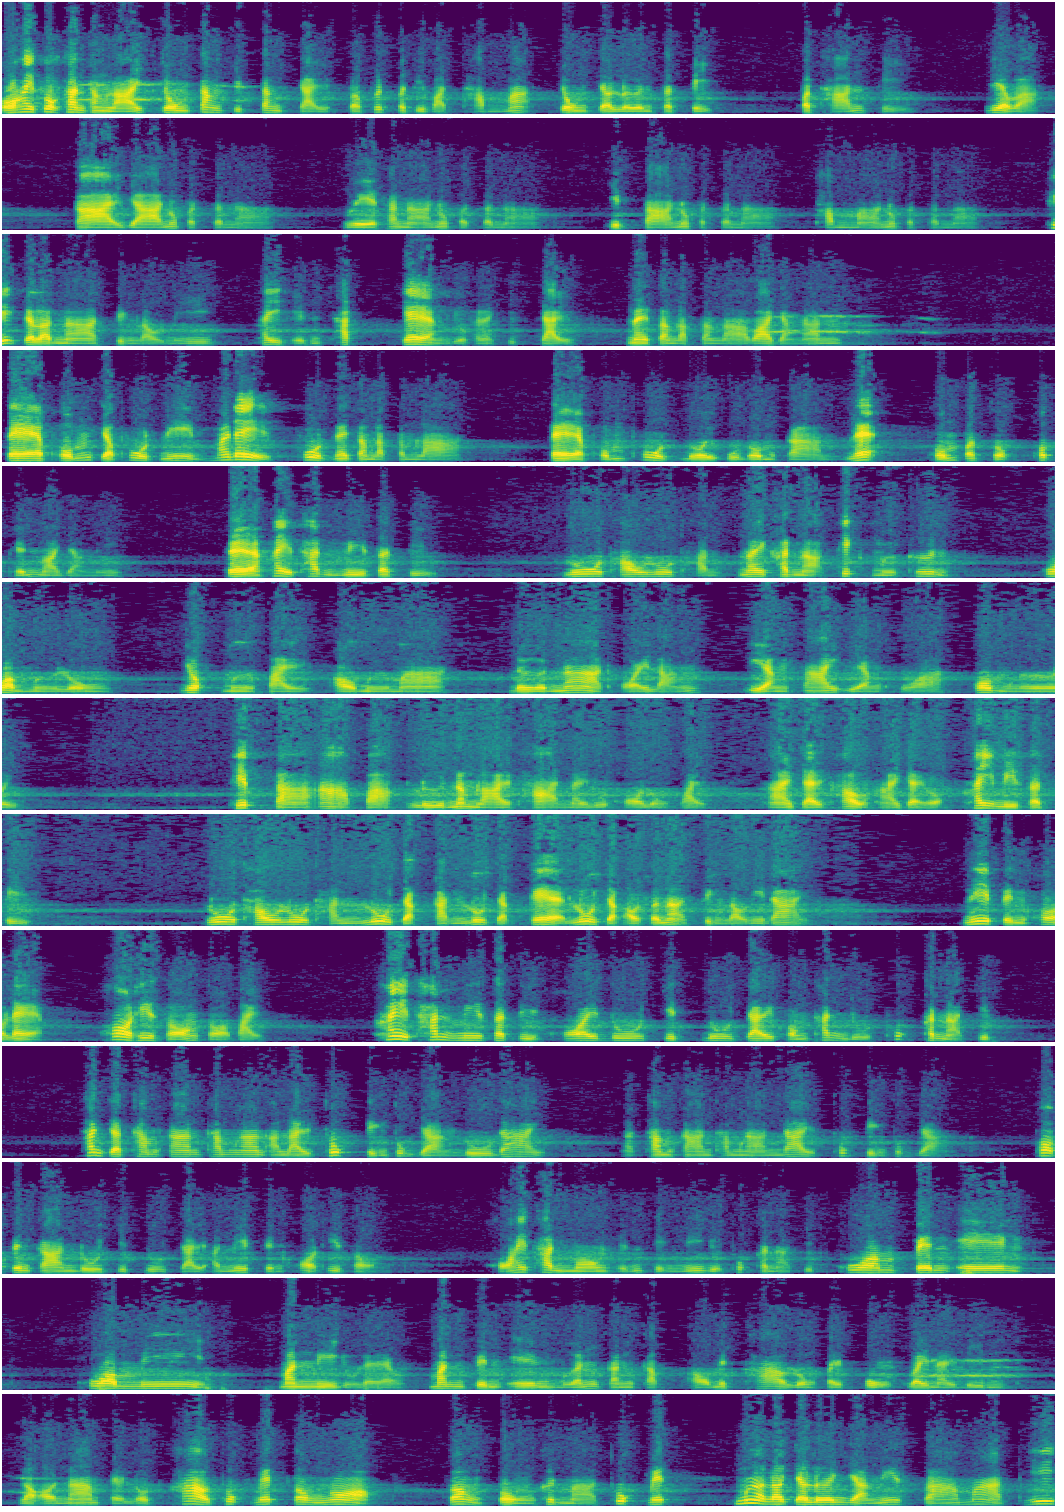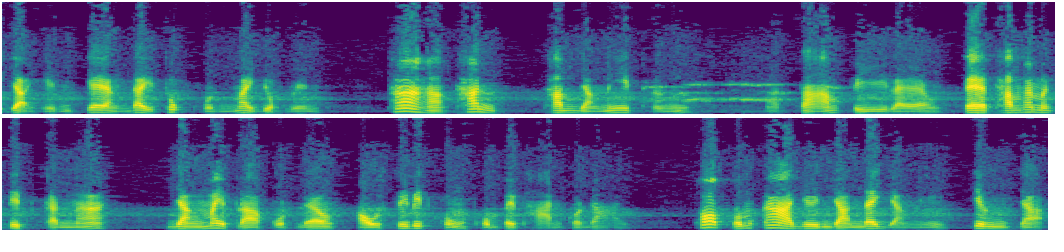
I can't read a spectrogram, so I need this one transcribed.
ขอให้พวกท่านทั้งหลาย จงตั้งจิตตั้งใจ ประพฤติปฏิบัติธรรมะ จงเจริญสติปัฏฐานสี่เรียกว่า กายานุปัสสนา เวทนานุปัสสนา จิตตานุปัสสนา ธรรมานุปัสสนา พิจารณาสิ่งเหล่านี้ให้เห็นชัดแจ้งอยู่ภายในจิตใจ ในตำรับตำราว่าอย่างนั้น แต่ผมจะพูดนี้ไม่ได้พูดในตำรับตำรา แต่ผมพูดโดยอุดมการณ์และผมประสบพบเห็นมาอย่างนี้ แต่ให้ท่านมีสติ รู้เท่ารู้ทัน ในขณะพลิกมือขึ้นก้มมือลง ยกมือไป เอามือมา เดินหน้าถอยหลัง เอียงซ้ายเอียงขวาก้มเงย ทิพตาอ้าปากลืนน้ำลายผ่านในรูคอลงไป หายใจเข้าหายใจออก ให้มีสติ รู้เท่ารู้ทัน รู้จักกัน รู้จักแก้ รู้จักเอาชนะสิ่งเหล่านี้ได้ นี่เป็นข้อแรก ข้อที่สองต่อไป ให้ท่านมีสติคอยดูจิตดูใจของท่านอยู่ทุกขณะจิต ท่านจะทำการทำงานอะไรทุกสิ่งทุกอย่างดูได้ทำการทำงานได้ทุกสิ่งทุกอย่าง เพราะเป็นการดูจิตดูใจอันนี้เป็นข้อที่สอง ขอให้ท่านมองเห็นสิ่งนี้อยู่ทุกขณะจิต ความเป็นเอง ความมีมันมีอยู่แล้ว มันเป็นเองเหมือนกันกับเอาเม็ดข้าวลงไปปลูกไว้ในดินเราเอาน้ำไปลดข้าวทุกเม็ดต้องงอก ต้องปร่งขึ้นมาทุกเม็ด เมื่อเราจเจริญอย่างนี้สามารถที่จะเห็นแจ้งได้ทุกคนไม่ยกเว้น ถ้าหากท่านทำอย่างนี้ถึงสามปีแล้ว แต่ทำให้มันติดกันนะ ยังไม่ปรากฏแล้วเอาชีวิตของผมไปผ่านก็ได้ เพราะผมกล้ายืนยันได้อย่างนี้ จึงจะ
